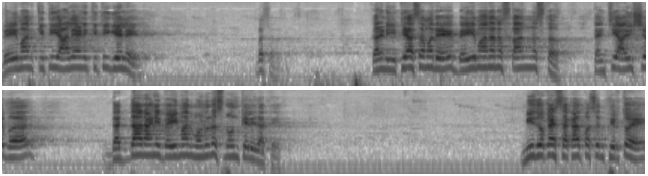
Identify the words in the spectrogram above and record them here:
बेईमान किती आले आणि किती गेले? बस कारण इतिहासामध्ये बेईमानानं स्थान नसतं. त्यांची आयुष्यभर गद्दार आणि बेईमान म्हणूनच नोंद केली जाते. मी जो काय सकाळपासून फिरतोय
